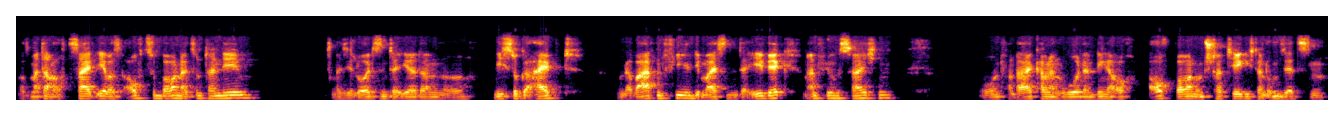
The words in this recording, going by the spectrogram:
Also man hat dann auch Zeit, eher was aufzubauen als Unternehmen. Also die Leute sind da eher dann äh, nicht so gehypt und erwarten viel. Die meisten sind da eh weg, in Anführungszeichen. Und von daher kann man in Ruhe dann Dinge auch aufbauen und strategisch dann umsetzen.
